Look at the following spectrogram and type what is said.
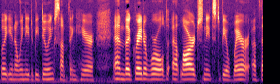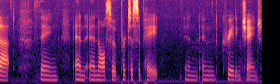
well, you know, we need to be doing something here," and the greater world at large needs to be aware of that thing and and also participate in in creating change.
